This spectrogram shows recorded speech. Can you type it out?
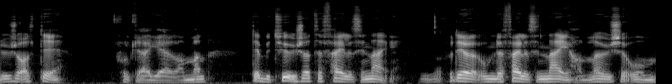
det er jo ikke alltid folk reagerer, men det betyr jo ikke at det er feil å si nei. For det, om det er feil å si nei, handler jo ikke om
